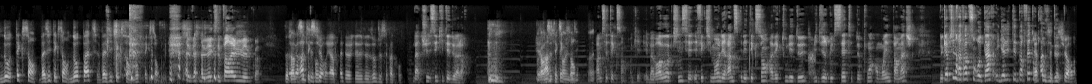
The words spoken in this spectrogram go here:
no, Texan. Vas-y, Texan. No, Pats, vas-y, Texan. Donc, Texan. Le mec se parle à lui-même quoi. Rams, Rams, c'est sûr. Et après, le- le- les autres, je sais pas trop. Bah tu sais qui tes deux alors Rams, Rams, c'est c'est Texan, il a Texan. dit. Ouais. Rams et Texans, ok. Et bah bravo Aptine, c'est effectivement les Rams et les Texans avec tous les deux 8,7 de points en moyenne par match. Donc Aptine rattrape son retard, égalité parfaite Et entre Rams, vous c'était deux. sûr.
